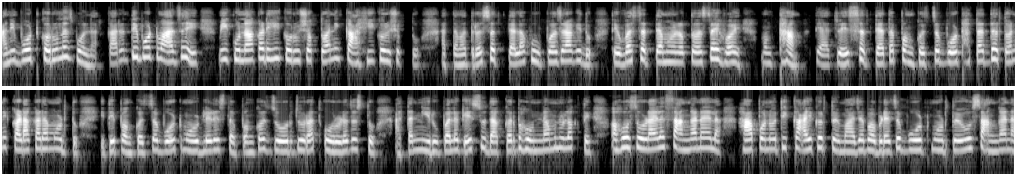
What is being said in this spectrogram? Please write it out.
आणि बोट करूनच बोलणार. कारण ते बोट माझं आहे. मी कुणाकडेही करू शकतो आणि काही करू शकतो. आता मात्र सत्याला खूपच राग येतो. तेव्हा सत्या म्हणू लागतो असं होय. मग थांब. त्याच वेळेस सत्या आता पंकजचं बोट हातात धरतो आणि कडाकडा मोडतो. इथे पंकजचं बोट मोडलेलं असतं. पंकज जोरजोरात ओरडत असतो. आता निरूपा लगेच सुधाकर भाऊंना म्हणू लागते. अहो सोडायला सांगा नायला हा पनोती काय करतोय? माझ्या बबड्याचं बोट मोडतोय ओ सांगा ना.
